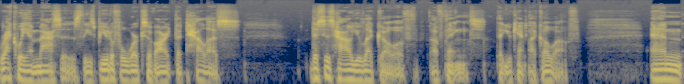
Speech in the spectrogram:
requiem masses, these beautiful works of art that tell us this is how you let go of, of things that you can't let go of. And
